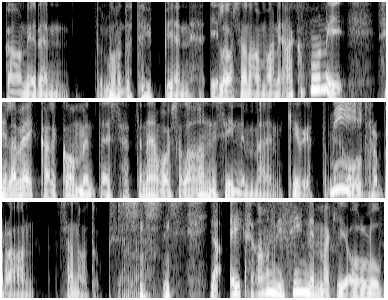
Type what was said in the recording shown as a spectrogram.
kauniiden luontotyyppien ilosanomaa, niin aika moni siellä veikkaili kommenteissa, että nämä voisi olla Anni Sinnemäen kirjoittamia niin. Ultra Brown sanotuksia. ja eikö Anni Sinnemäki ollut,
